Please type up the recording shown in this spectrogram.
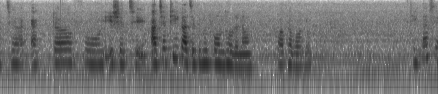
আচ্ছা একটা ফোন এসেছে। আচ্ছা ঠিক আছে তুমি ফোন ধরে নাও। কথা বলো। ঠিক আছে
